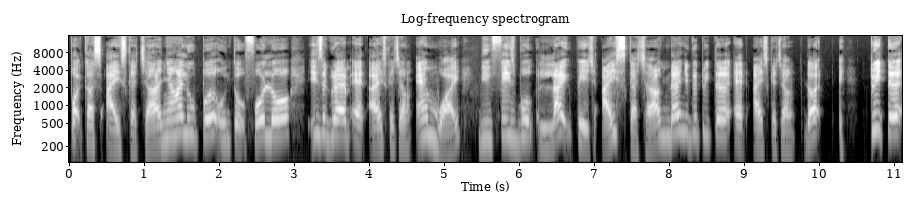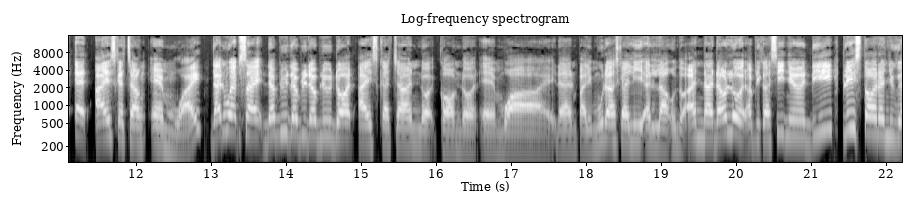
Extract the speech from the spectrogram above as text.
podcast Ais Kacang. Jangan lupa untuk follow Instagram at Ais Kacang MY, di Facebook like page Ais Kacang dan juga Twitter at Ais Kacang Twitter at Ais Kacang MY dan website www.aiskacang.com.my dan paling mudah sekali adalah untuk anda download aplikasinya di Play Store dan juga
